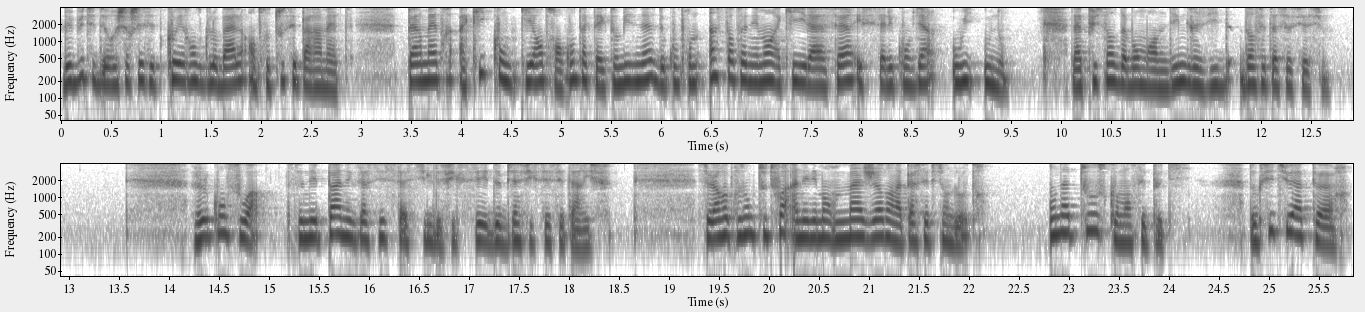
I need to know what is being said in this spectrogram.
Le but est de rechercher cette cohérence globale entre tous ces paramètres. Permettre à quiconque qui entre en contact avec ton business de comprendre instantanément à qui il a affaire et si ça lui convient, oui ou non. La puissance d'un bon branding réside dans cette association. Je le conçois, ce n'est pas un exercice facile de fixer, de bien fixer ses tarifs. Cela représente toutefois un élément majeur dans la perception de l'autre. On a tous commencé petit. Donc si tu as peur,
